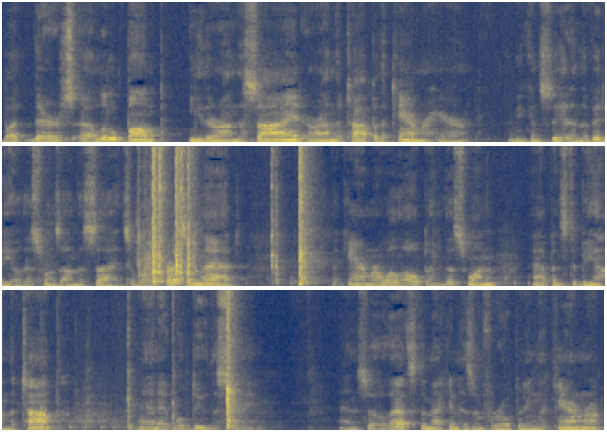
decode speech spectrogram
but there's a little bump either on the side or on the top of the camera here. And you can see it in the video. This one's on the side. So by pressing that, the camera will open. This one happens to be on the top, and it will do the same. And so that's the mechanism for opening the camera.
